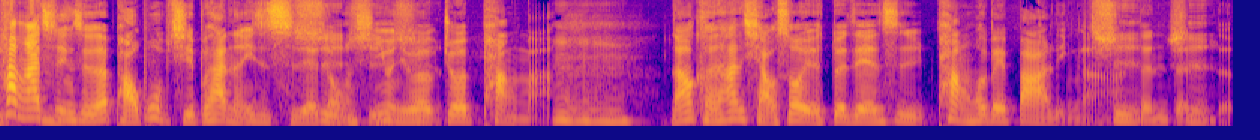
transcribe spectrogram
胖爱吃零食，跑步其实不太能一直吃这些东西，因为你会就会胖嘛，嗯嗯嗯。然后可能他小时候也对这件事胖会被霸凌啊，是等等的。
